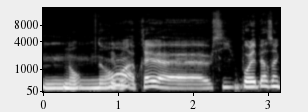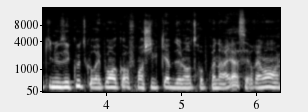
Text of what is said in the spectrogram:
non. Non, après, euh, si pour les personnes qui nous écoutent, qui n'auraient pas encore franchi le cap de l'entrepreneuriat, c'est vraiment,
